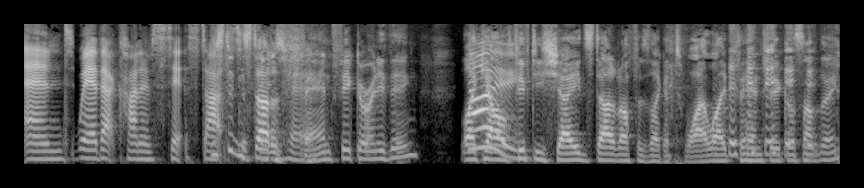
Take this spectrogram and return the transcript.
And where that kind of set starts. this didn't start as center. fanfic or anything. Like how Fifty Shades started off as like a Twilight fanfic or something.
